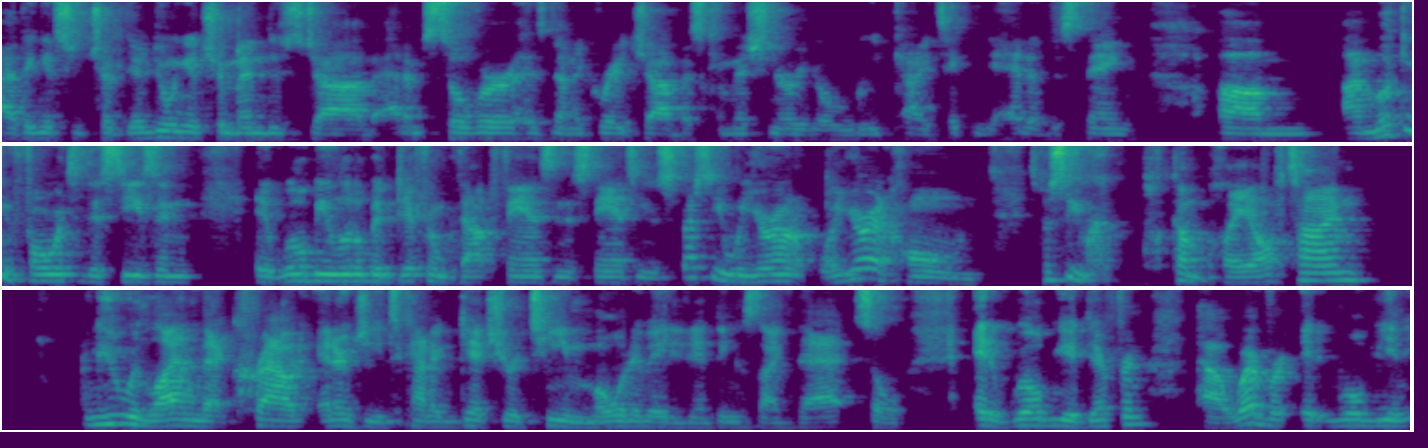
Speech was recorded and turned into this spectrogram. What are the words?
I think it's a they're doing a tremendous job. Adam Silver has done a great job as commissioner. You know, really kind of taking the head of this thing. Um, I'm looking forward to the season. It will be a little bit different without fans in the stands, and especially when you're on, when you're at home, especially come playoff time you rely on that crowd energy to kind of get your team motivated and things like that. So it will be a different. However, it will be an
